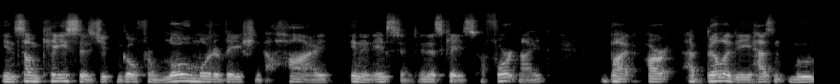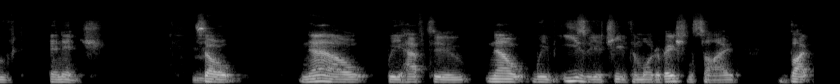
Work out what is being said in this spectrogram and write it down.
in some cases you can go from low motivation to high in an instant in this case a fortnight but our ability hasn't moved an inch. Mm. so now we have to now we've easily achieved the motivation side but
